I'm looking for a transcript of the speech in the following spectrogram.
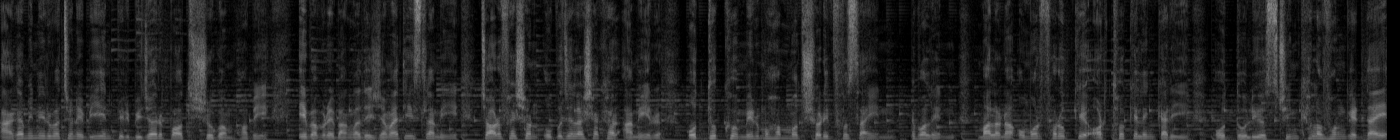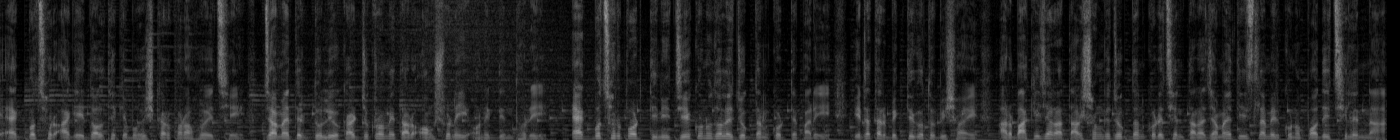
আগামী নির্বাচনে বিএনপির বিজয়ের পথ সুগম হবে। এ ব্যাপারে বাংলাদেশ জামায়াতে ইসলামী চরফ্যাশন উপজেলা শাখার আমির অধ্যক্ষ মীর মোহাম্মদ শরীফ হুসাইন বলেন মালানা ওমর ফারুককে অর্থ কেলেঙ্কারি ও দলীয় শৃঙ্খলা ভঙ্গের দায়ে এক বছর আগে দল থেকে বহিষ্কার করা হয়েছে। জামায়াতের দলীয় কার্যক্রমে তার অংশ নেই অনেকদিন ধরে। এক বছর পর তিনি যে কোনো দলে যোগদান করতে পারে, এটা তার ব্যক্তিগত বিষয়। আর বাকি যারা তার সঙ্গে যোগদান করেছেন, তারা জামায়াতে ইসলামের কোনো পদে ছিলেন না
